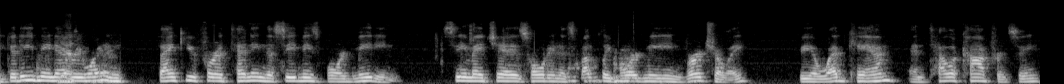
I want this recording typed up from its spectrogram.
good evening, Yes. everyone, and thank you for attending this evening's board meeting. CMHA is holding its monthly board meeting virtually via webcam and teleconferencing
